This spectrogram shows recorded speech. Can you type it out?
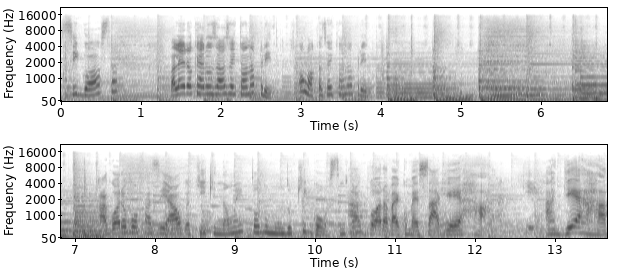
Se gosta, Valéria, eu quero usar azeitona preta. Coloca azeitona preta. Agora eu vou fazer algo aqui que não é todo mundo que gosta. Então, Agora vai começar a guerra. A guerra,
